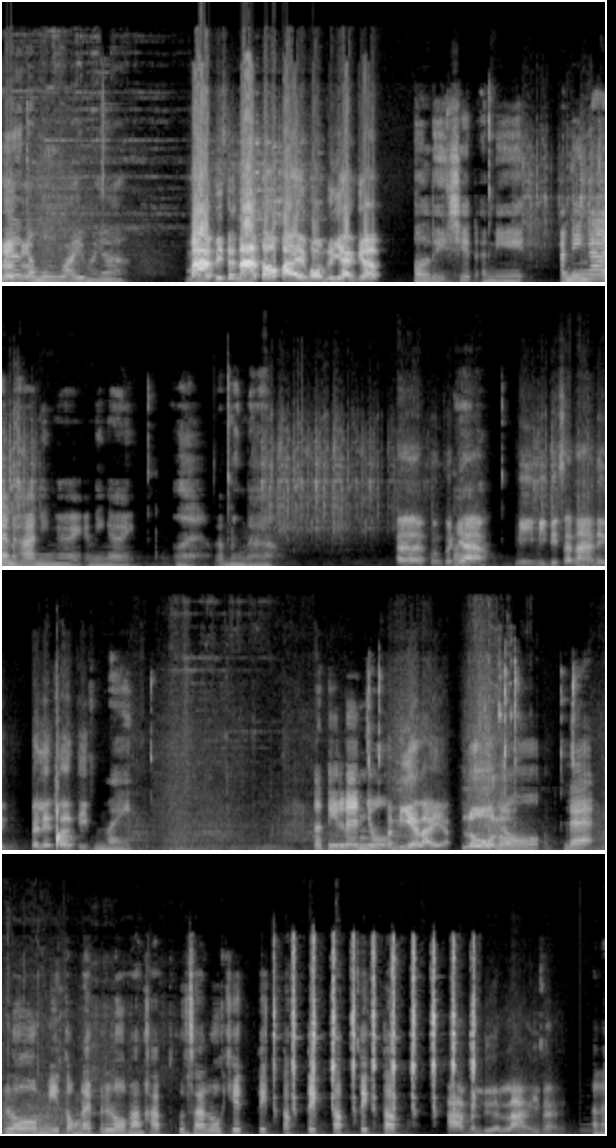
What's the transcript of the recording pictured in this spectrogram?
ไม่ได้จะมือไวไหมอะ มาปริศนาต่อไปพร้อมหรือยังครับโอเลเชดอันนี้ อันนี้ง่ายนะคะ อันนี้ง่าย อันนี้ง่ายเอ้ยแป๊บนึงนะ เออคุณคุณย่ามีมีปริศนาหนึ่งไปเล่นเตอร์ติสไม่ตัวตีเล่นอยู่ มันมีอะไรอะ โล่เหรอ โล่และโล่มีตรงไหนเป็นโล่บ้างครับ คุณซาโลคิดติ๊กตอกติ๊กตอกติ๊กตอกภาพมันเลือนลางที่ไหน อะไร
